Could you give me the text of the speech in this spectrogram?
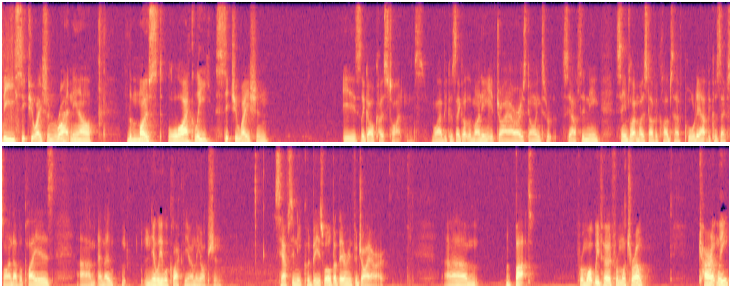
the situation right now, the most likely situation is the Gold Coast Titans. Why? Because they got the money. If Arrow is going to South Sydney, seems like most other clubs have pulled out because they've signed other players, um, and they nearly look like the only option. South Sydney could be as well, but they're in for Jai Arrow. Um, but from what we've heard from Latrell, currently,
